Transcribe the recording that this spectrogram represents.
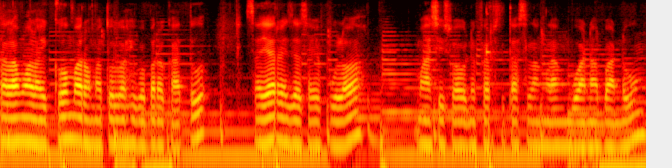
Assalamualaikum warahmatullahi wabarakatuh. Saya Reza Saifullah, mahasiswa Universitas Langlang Buana Bandung,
